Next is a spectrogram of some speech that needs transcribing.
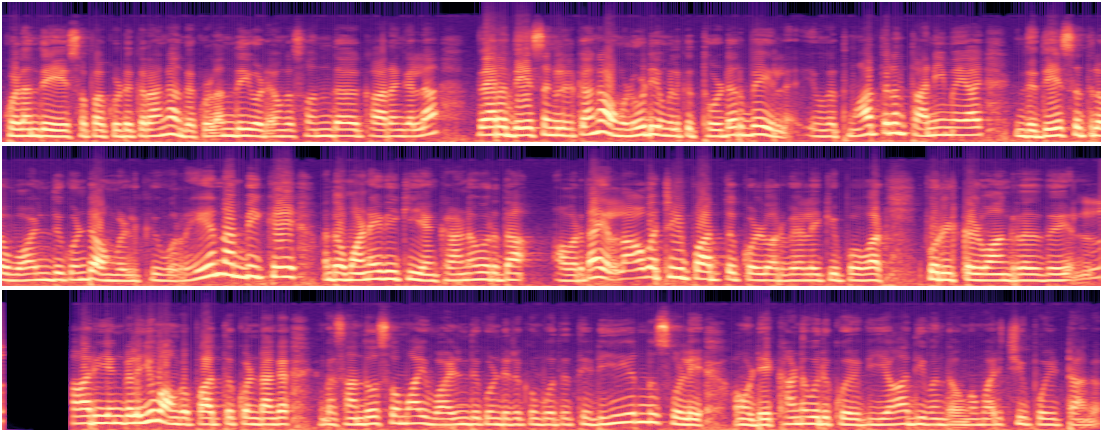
குழந்தையை சொப்பா கொடுக்குறாங்க. அந்த குழந்தையோட அவங்க சொந்தக்காரங்க எல்லாம் வேற தேசங்கள் இருக்காங்க. அவங்களோட இவங்களுக்கு தொடர்பே இல்லை. இவங்க மாத்திரம் தனிமையாக இந்த தேசத்தில் வாழ்ந்து கொண்டு அவங்களுக்கு ஒரே நம்பிக்கை அந்த மனைவிக்கு என் கணவர் தான். அவர் தான் எல்லாவற்றையும் பார்த்து கொள்வார் வேலைக்கு போவார் பொருட்கள் வாங்குறது எல்லா காரியங்களையும் அவங்க பார்த்து கொண்டாங்க. இவங்க சந்தோஷமாய் வாழ்ந்து கொண்டிருக்கும் போது திடீர்னு சொல்லி அவங்களுடைய கணவருக்கு ஒரு வியாதி வந்து அவங்க மறிச்சு போயிட்டாங்க.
